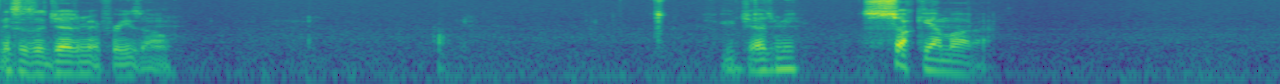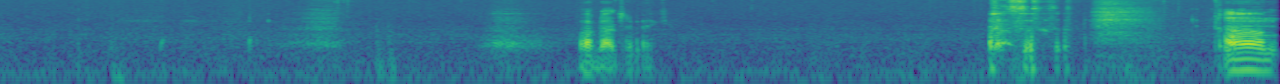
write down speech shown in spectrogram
This is a judgment free zone. If you judge me, suck your mother. I'm not Jamaican. um,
